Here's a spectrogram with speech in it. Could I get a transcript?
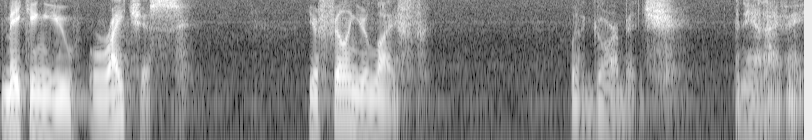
making you righteous, you're filling your life with garbage in the NIV.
